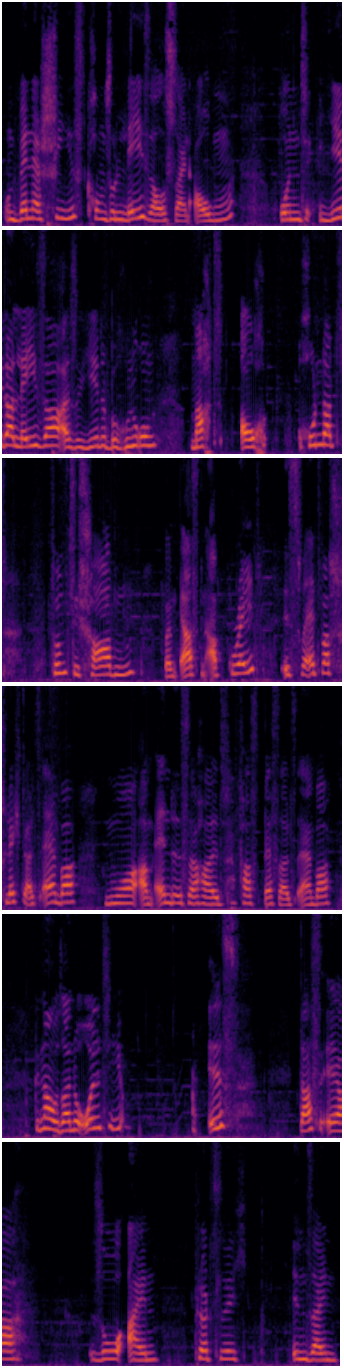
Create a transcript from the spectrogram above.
Und wenn er schießt, kommen so Laser aus seinen Augen. Und jeder Laser, also jede Berührung, macht auch 150 Schaden beim ersten Upgrade. Ist zwar etwas schlechter als Amber, nur am Ende ist er halt fast besser als Amber. Genau, seine Ulti ist, dass er so ein plötzlich in sein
